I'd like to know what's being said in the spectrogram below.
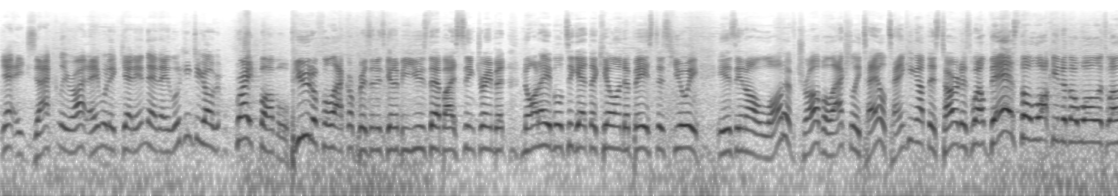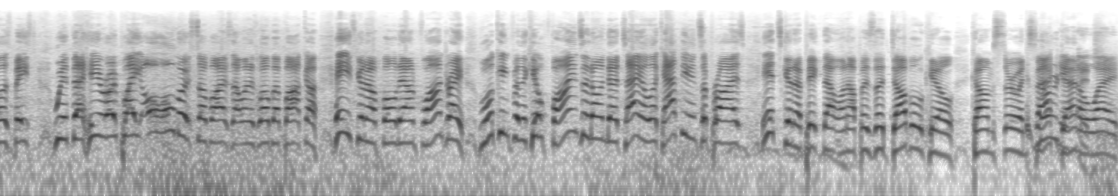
Yeah, exactly right. Able to get in there. They're looking to go. Great bubble. Beautiful Aqua Prison is going to be used there by sinkDream, but not able to get the kill onto Beast as Huey is in a lot of trouble. Actually, Tale tanking up this turret as well. There's the lock into the wall as well as Beast with the hero play. Oh, almost survives that one as well, but BAKA, he's going to fall down. Flandre looking for the kill, finds it onto Tale. A Cathian surprise. It's going to pick that one up as the double kill comes through and back no damage. away.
